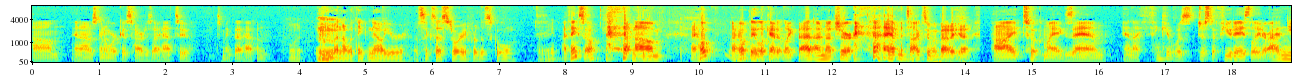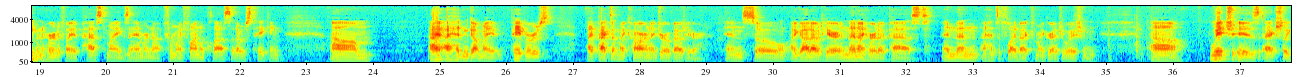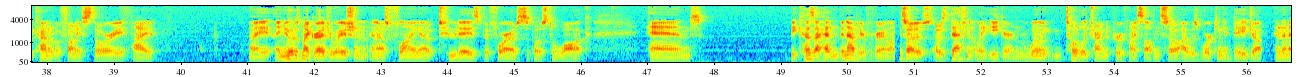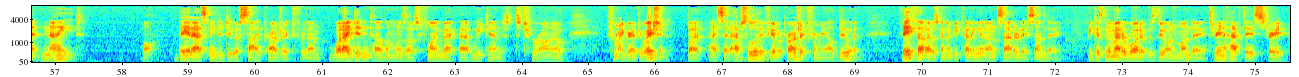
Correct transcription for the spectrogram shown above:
um, and I was going to work as hard as I had to to make that happen. What? and I would think now you're a success story for the school. Right? I think so. um, I hope I hope they look at it like that. I'm not sure. I haven't talked to them about it yet. I took my exam, and I think it was just a few days later. I hadn't even heard if I had passed my exam or not for my final class that I was taking. Um, I, I hadn't got my papers. I packed up my car and I drove out here. And so I got out here, and then I heard I passed, and then I had to fly back for my graduation, uh, which is actually kind of a funny story. I I, I knew it was my graduation and I was flying out two days before I was supposed to walk. And because I hadn't been out here for very long, so I was I was definitely eager and willing, totally trying to prove myself. And so I was working a day job, and then at night, well, they had asked me to do a side project for them. What I didn't tell them was I was flying back that weekend to Toronto for my graduation. But I said, absolutely, if you have a project for me, I'll do it. They thought I was going to be cutting it on Saturday, Sunday, because no matter what, it was due on Monday. Three and a half days straight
